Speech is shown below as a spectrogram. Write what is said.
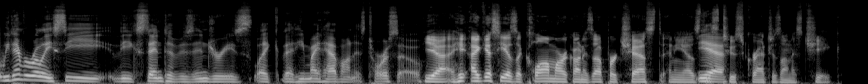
we never really see the extent of his injuries like that he might have on his torso. Yeah, he, I guess he has a claw mark on his upper chest and he has Yeah. these two scratches on his cheek.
